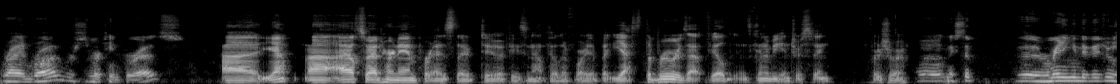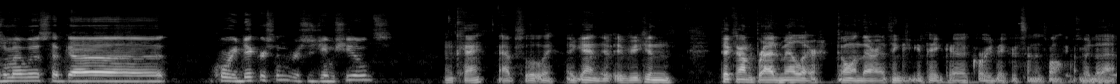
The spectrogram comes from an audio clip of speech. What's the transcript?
Ryan Braun versus Martin Perez. Uh. Yeah. Uh, I also had Hernan Perez there too, if he's an outfielder for you. But yes, the Brewers outfield is gonna be interesting for sure. Uh, next up, the remaining individuals on my list, I've got Corey Dickerson versus James Shields. Okay, absolutely. Again, if, if you can pick on Brad Miller going there, I think you can take uh, Corey Dickerson as well. I'm into that.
